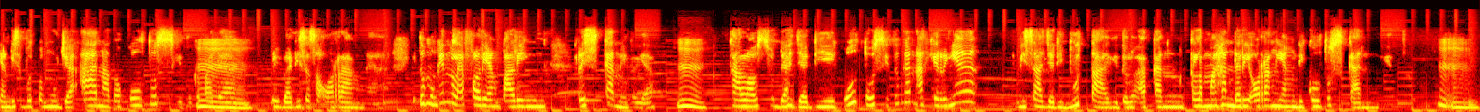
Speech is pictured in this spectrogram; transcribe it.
yang disebut pemujaan atau kultus gitu kepada Hmm. pribadi seseorang. Nah, itu mungkin level yang paling riskan itu ya Hmm. kalau sudah jadi kultus itu kan akhirnya bisa jadi buta gitu loh akan kelemahan dari orang yang dikultuskan gitu. Mm-mm.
